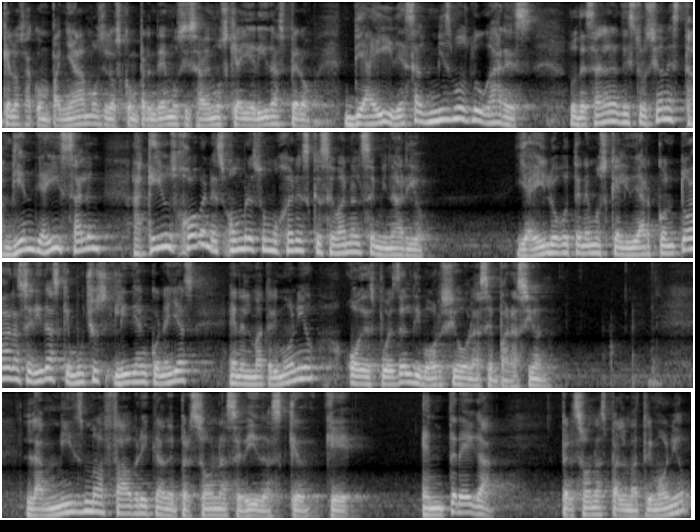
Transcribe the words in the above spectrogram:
que los acompañamos y los comprendemos y sabemos que hay heridas, pero de ahí, de esos mismos lugares donde salen las distorsiones, también de ahí salen aquellos jóvenes, hombres o mujeres que se van al seminario. Y ahí luego tenemos que lidiar con todas las heridas que muchos lidian con ellas en el matrimonio o después del divorcio o la separación. La misma fábrica de personas heridas que, que entrega personas para el matrimonio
